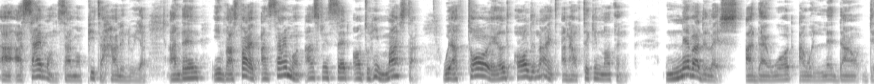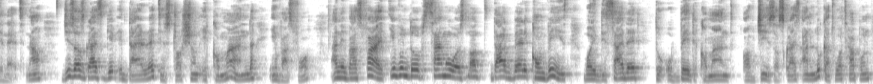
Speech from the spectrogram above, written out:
uh, uh, Simon, Simon Peter, hallelujah. And then in verse 5, and Simon answering said unto him, Master, we have toiled all the night and have taken nothing. Nevertheless, at thy word, I will let down the net. Now, Jesus Christ gave a direct instruction, a command in verse 4 and in verse 5, even though Simon was not that very convinced, but he decided to obey the command of Jesus Christ. And look at what happened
